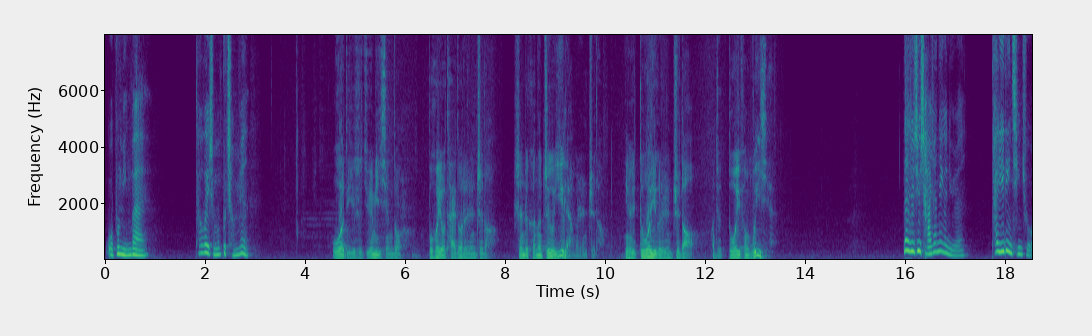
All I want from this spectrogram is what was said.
我不明白，他为什么不承认？卧底是绝密行动，不会有太多的人知道，甚至可能只有一两个人知道，因为多一个人知道，那就多一份危险。那就去查查那个女人，她一定清楚。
